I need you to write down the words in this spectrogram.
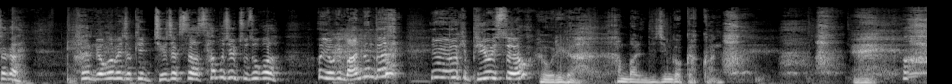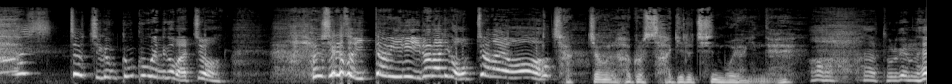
잠깐. 명함에 적힌 제작사 사무실 주소가 여기 맞는데? 여기 왜 이렇게 비어 있어요? 우리가 한 발 늦은 것 같군. 아, 저 지금 꿈꾸고 있는 거 맞죠? 현실에서 이따위 일이 일어날 리가 없잖아요. 작정을 하고 사기를 친 모양인데. 아, 돌겠네.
